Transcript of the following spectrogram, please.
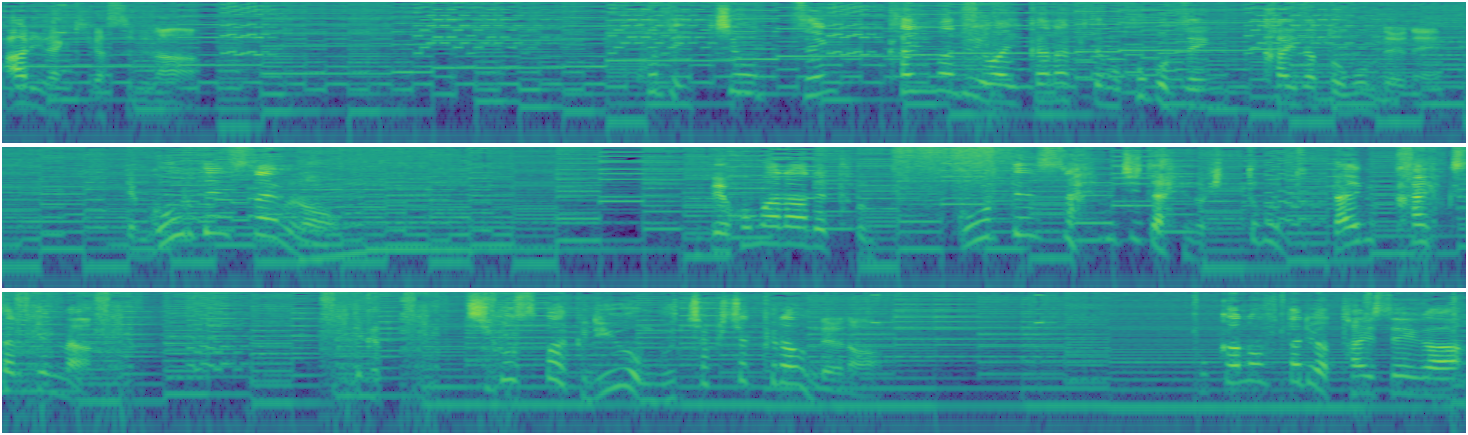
ありな気がするな。これで一応全開まではいかなくてもほぼ全開だと思うんだよね。でゴールデンスライムのベホマラーで多分ゴールデンスライム自体のヒットポイントだいぶ回復されてんな。てかチゴスパーク竜王むちゃくちゃ食らうんだよな。他の2人は耐性が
